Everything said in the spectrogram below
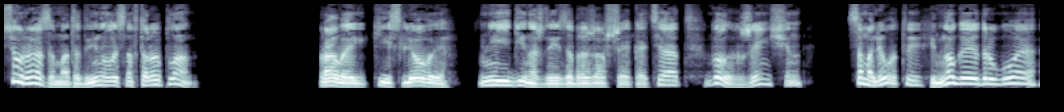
все разом отодвинулось на второй план. Правая кисть Левы, не единожды изображавшая котят, голых женщин, самолеты и многое другое,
